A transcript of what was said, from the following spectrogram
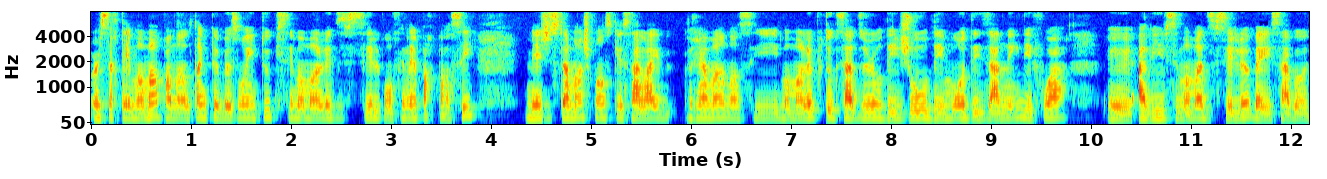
un certain moment, pendant le temps que tu as besoin et tout, puis ces moments-là difficiles vont finir par passer. Mais justement, je pense que ça l'aide vraiment dans ces moments-là, plutôt que ça dure des jours, des mois, des années, des fois, euh, à vivre ces moments difficiles-là, ben ça va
